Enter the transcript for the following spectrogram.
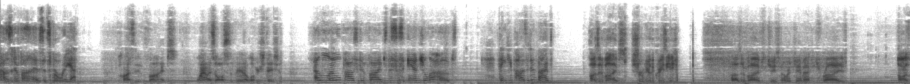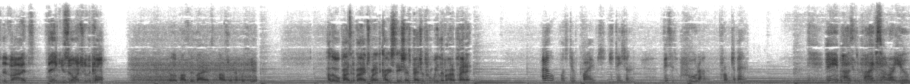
Positive Vibes. It's Maria. Positive vibes. Wow, that's awesome, man. I love your station. Hello, Positive Vibes. This is Angela Hubs. Thank you, Positive Vibes. Positive vibes. Sherm here, the crazy Asian. Positive vibes. Jason over J Mac Rise. Positive vibes. Thank you so much for the call. Hello, Positive Vibes. How's your with you? Hello, Positive Vibes. Wanted to call your station as Patrick from We Live on a Planet. Hello, Positive Vibes Station. This is Furan from Japan. Hey, Positive Vibes. How are you?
